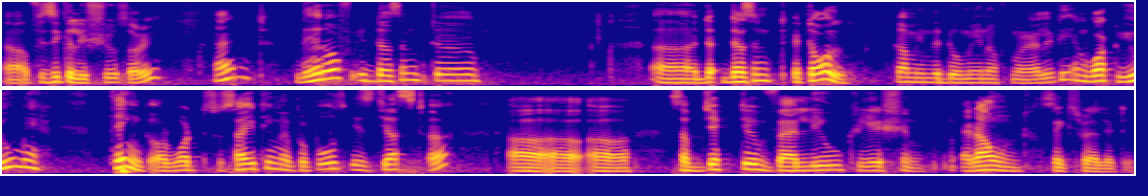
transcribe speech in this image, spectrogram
a physical issue sorry and thereof it does not uh, uh, does not at all come in the domain of morality and what you may think or what society may propose is just a, a, a subjective value creation around sexuality.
